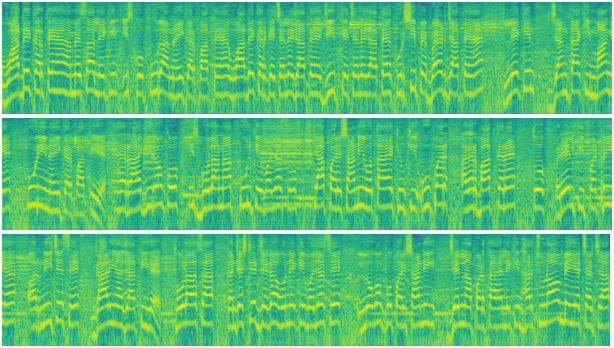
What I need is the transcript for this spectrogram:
वादे करते हैं हमेशा, लेकिन इसको पूरा नहीं कर पाते हैं। वादे करके चले जाते हैं, जीत के चले जाते हैं, कुर्सी पे बैठ जाते हैं, लेकिन जनता की मांगें पूरी नहीं कर पाती है। राहगीरों को इस भोलानाथ पुल के वजह से क्या परेशानी होता है? क्योंकि ऊपर अगर बात करें तो रेल की पटरी है और नीचे से गाड़ियाँ जाती है। थोड़ा सा कंजेस्टेड जगह होने की वजह से लोगों को परेशानी झेलना पड़ता है, लेकिन हर चुनाव में ये चर्चा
